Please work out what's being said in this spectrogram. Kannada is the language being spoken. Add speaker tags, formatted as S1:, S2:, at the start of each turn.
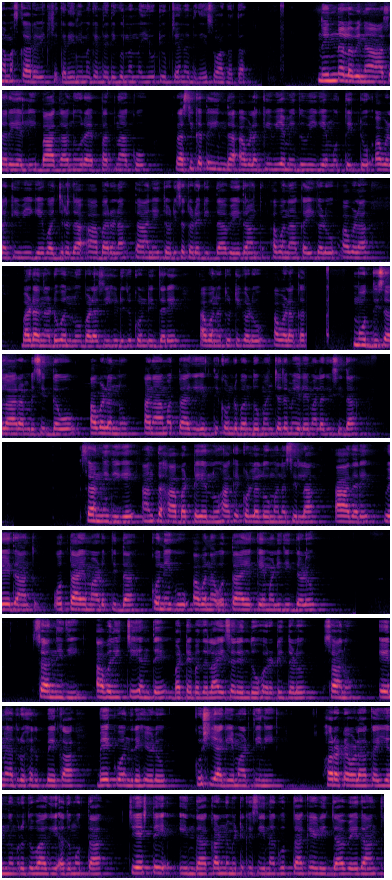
S1: ನಮಸ್ಕಾರ ವೀಕ್ಷಕರೇ, ನಿಮಗೆಲ್ಲರಿಗೂ ನನ್ನ ಯೂಟ್ಯೂಬ್ ಚಾನಲ್ಗೆ ಸ್ವಾಗತ. ನಿನ್ನೊಲವಿನ ಆಸರೆಯಲ್ಲಿ ಭಾಗ ನೂರ ಎಪ್ಪತ್ನಾಲ್ಕು. ರಸಿಕತೆಯಿಂದ ಅವಳ ಕಿವಿಯ ಮೆದುವಿಗೆ ಮುತ್ತಿಟ್ಟು ಅವಳ ಕಿವಿಗೆ ವಜ್ರದ ಆಭರಣ ತಾನೇ ತೊಡಿಸತೊಡಗಿದ್ದ ವೇದಾಂತ್ ಅವನ ಕೈಗಳು ಅವಳ ಬಡ ನಡುವನ್ನು ಬಳಸಿ ಹಿಡಿದುಕೊಂಡಿದ್ದರೆ ಅವನ ತುಟಿಗಳು ಅವಳ ಕ ಮುದ್ದಿಸಲಾರಂಭಿಸಿದ್ದವು. ಅವಳನ್ನು ಅನಾಮತ್ತಾಗಿ ಎತ್ತಿಕೊಂಡು ಬಂದು ಮಂಚದ ಮೇಲೆ ಮಲಗಿಸಿದ ಸನ್ನಿಧಿಗೆ ಅಂತಹ ಬಟ್ಟೆಯನ್ನು ಹಾಕಿಕೊಳ್ಳಲು ಮನಸ್ಸಿಲ್ಲ. ಆದರೆ ವೇದಾಂತ್ ಒತ್ತಾಯ ಮಾಡುತ್ತಿದ್ದ ಕೊನೆಗೂ ಅವನ ಒತ್ತಾಯಕ್ಕೆ ಮಣಿದಿದ್ದಳು. ಸನ್ನಿಧಿ ಅವನಿಚ್ಛೆಯಂತೆ ಬಟ್ಟೆ ಬದಲಾಯಿಸಲೆಂದು ಹೊರಟಿದ್ದಳು. ಸಾನು, ಏನಾದರೂ ಹೆಲ್ಪ್ ಬೇಕಾ? ಬೇಕು ಅಂದರೆ ಹೇಳು. ಖುಷಿಯಾಗಿ ಮಾಡ್ತೀನಿ. ಹೊರಟವಳ ಕೈಯನ್ನು ಮೃದುವಾಗಿ ಅದುಮುತ್ತಾ ಚೇಷ್ಟೆಯಿಂದ ಕಣ್ಣು ಮಿಟುಕಿಸಿ ನಗುತ್ತಾ ಕೇಳಿದ್ದ ವೇದಾಂತ್,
